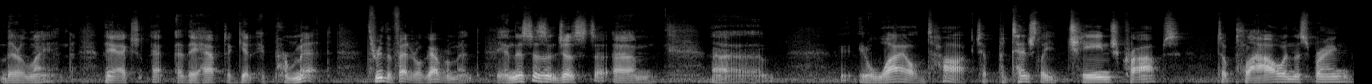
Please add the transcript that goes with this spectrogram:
their land. They actually uh, they have to get a permit through the federal government, and this isn't just. Um, uh, you know, wild talk to potentially change crops, to plow in the spring,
